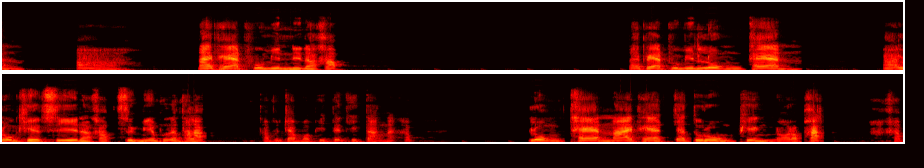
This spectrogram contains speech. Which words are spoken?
นอ่านายแพทย์ภูมินนี่นะครับนายแพทย์ภูมินลงแทนอ่าลงเขต4นะครับ ซึ่งมีอำเภอกันทลักถ้าผมจำบ่ผิดเป็นที่ตั้งนะครับ ลงแทนนายแพทย์จตุรงค์เพ็งนรพัฒน์นะครับ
